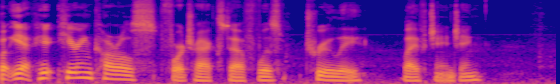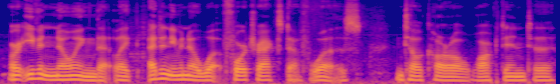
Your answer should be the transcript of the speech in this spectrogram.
but yeah, he- hearing Karl's four track stuff was truly life changing. Or even knowing that, like, I didn't even know what four track stuff was until Karl walked into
